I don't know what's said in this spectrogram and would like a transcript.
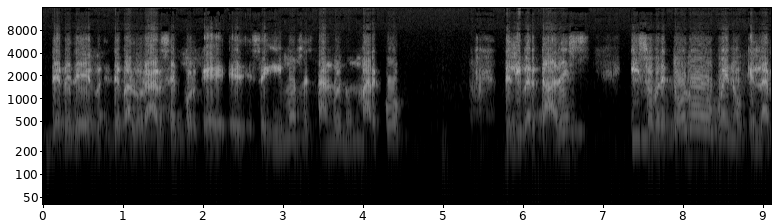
debe de, valorarse porque eh, seguimos estando en un marco de libertades y sobre todo, bueno, que la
